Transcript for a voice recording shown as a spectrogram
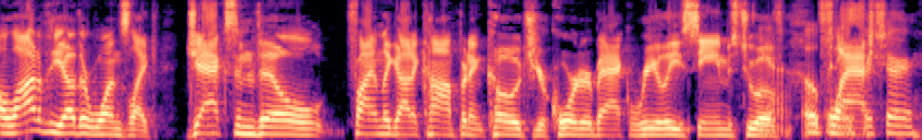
a lot of the other ones, like Jacksonville, finally got a competent coach. Your quarterback really seems to have Yeah, flashed. sure.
